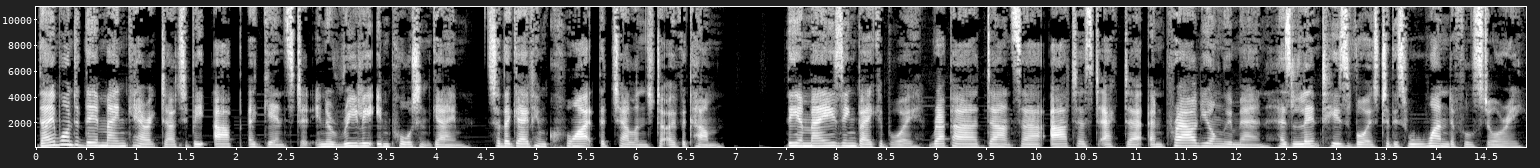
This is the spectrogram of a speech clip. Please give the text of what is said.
They wanted their main character to be up against it in a really important game, so they gave him quite the challenge to overcome. The amazing Baker Boy, rapper, dancer, artist, actor, and proud Yolngu man, has lent his voice to this wonderful story.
